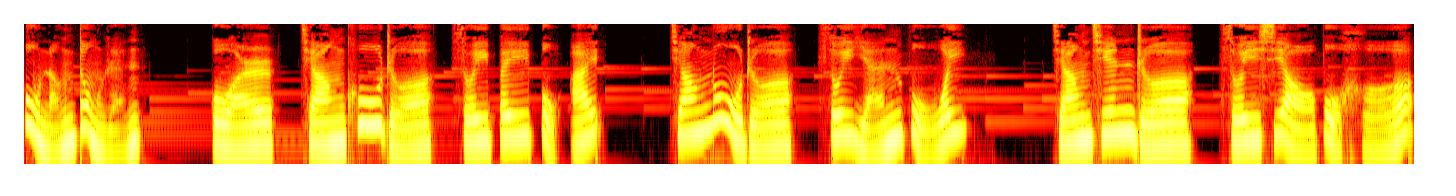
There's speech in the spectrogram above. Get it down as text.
不能动人。故而强哭者虽悲不哀，强怒者虽言不威，强亲者虽笑不和。”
